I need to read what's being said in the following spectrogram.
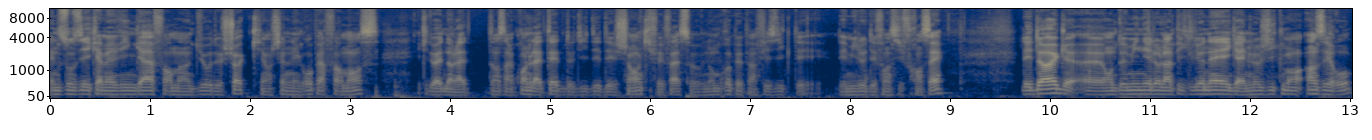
Nzonzi et Kamavinga forment un duo de choc qui enchaîne les gros performances et qui doit être dans, la- dans un coin de la tête de Didier Deschamps qui fait face aux nombreux pépins physiques des, des milieux défensifs français. Les Dogs euh, ont dominé l'Olympique lyonnais et gagnent logiquement 1-0.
